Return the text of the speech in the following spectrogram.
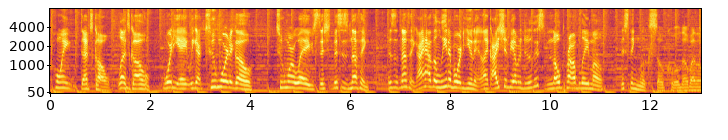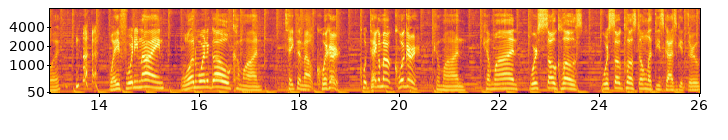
point. Let's go. Let's go. 48. We got two more to go. Two more waves. This this is nothing. This is nothing. I have a leaderboard unit. Like I should be able to do this. No problemo. This thing looks so cool though, by the way. Wave 49. One more to go. Come on. Take them out quicker. Qu take them out quicker. Come on. Come on. We're so close. We're so close. Don't let these guys get through.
